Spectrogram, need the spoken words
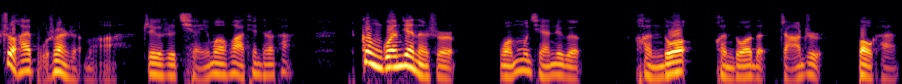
这还不算什么啊，这个是潜移默化，天天看，更关键的是，我目前这个很多很多的杂志报刊。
